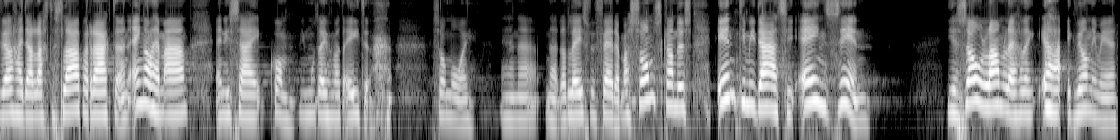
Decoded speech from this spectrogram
terwijl hij daar lag te slapen, raakte een engel hem aan en die zei, kom, je moet even wat eten. Zo mooi. En uh, nou, dat lezen we verder. Maar soms kan dus intimidatie, één zin, je zo lam leggen, denk ja, ik wil niet meer.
